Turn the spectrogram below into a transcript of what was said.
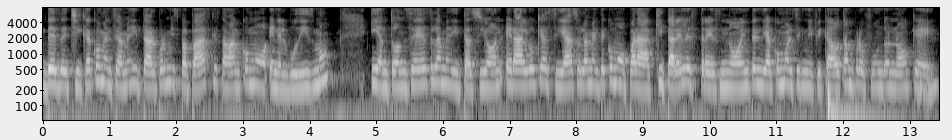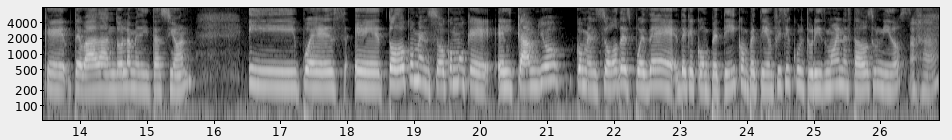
desde chica comencé a meditar por mis papás que estaban como en el budismo y entonces la meditación era algo que hacía solamente como para quitar el estrés, no entendía como el significado tan profundo, ¿no? Que, que te va dando la meditación. Y pues eh, todo comenzó como que el cambio comenzó después de, de, que competí, competí en fisiculturismo en Estados Unidos. Ajá.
